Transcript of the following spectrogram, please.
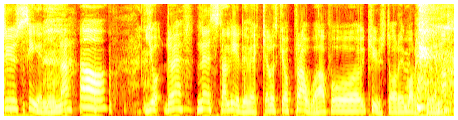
Du ser Lina. Ja, Ja, du, nästa ledig vecka då ska jag praoa på Q-star i Borgstena.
